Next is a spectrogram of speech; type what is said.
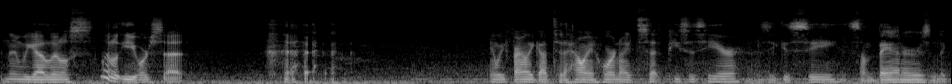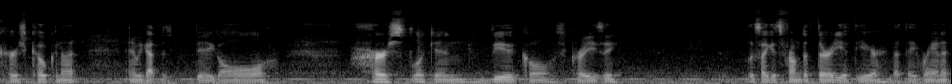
And then we got a little little Eeyore set. and we finally got to the Halloween Horror Nights set pieces here. As you can see, some banners and the cursed coconut. And we got this big old hearse looking vehicle. It's crazy. Looks like it's from the 30th year that they ran it.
